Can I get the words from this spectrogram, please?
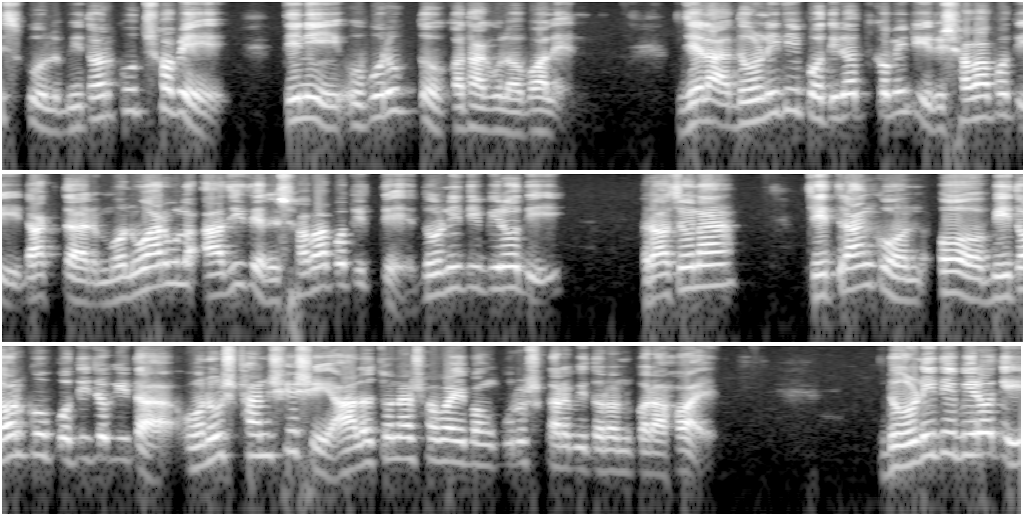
স্কুল বিতর্ক উৎসবে তিনি উপরোক্ত কথাগুলো বলেন। জেলা দুর্নীতি প্রতিরোধ কমিটির সভাপতি ডাক্তার মনোয়ারুল আজিজের সভাপতিত্বে দুর্নীতি বিরোধী রচনা, চিত্রাঙ্কন ও বিতর্ক প্রতিযোগিতা অনুষ্ঠান শেষে আলোচনা সভা এবং পুরস্কার বিতরণ করা হয়। দুর্নীতি বিরোধী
